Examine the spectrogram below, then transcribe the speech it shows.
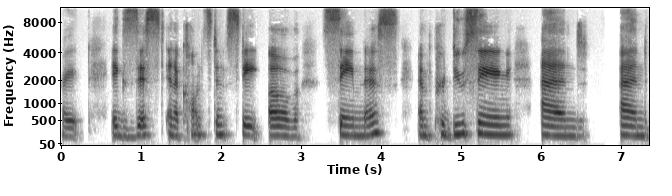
right? Exist in a constant state of sameness and producing and and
